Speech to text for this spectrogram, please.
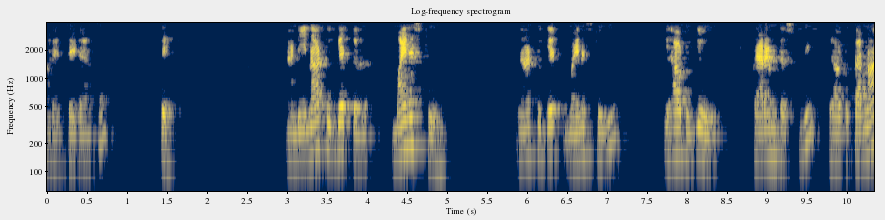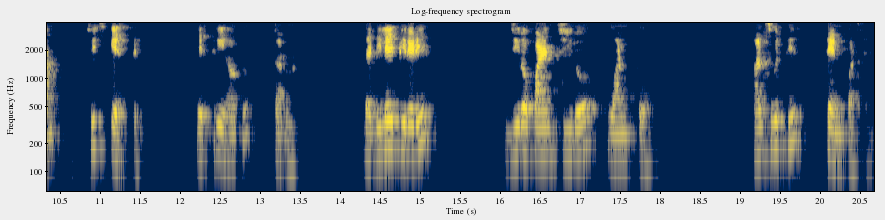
or S8 also same. And in order to get uh, minus 2 in order to get minus 2 you have to give parameters to the you have to turn on switch S3 S3 you have to turn on. The delay period is 0.014 pulse width is 10 percent.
